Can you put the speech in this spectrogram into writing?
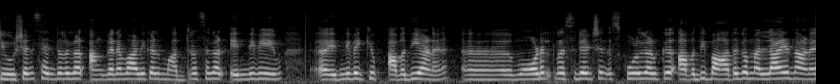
ട്യൂഷൻ സെന്ററുകൾ അംഗനവാടികൾ മദ്രസകൾ എന്നിവയും എന്നിവയ്ക്കും അവധിയാണ്. മോഡൽ റെസിഡൻഷ്യൽ സ്കൂളുകൾക്ക് അവധി ബാധകമല്ല എന്നാണ്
